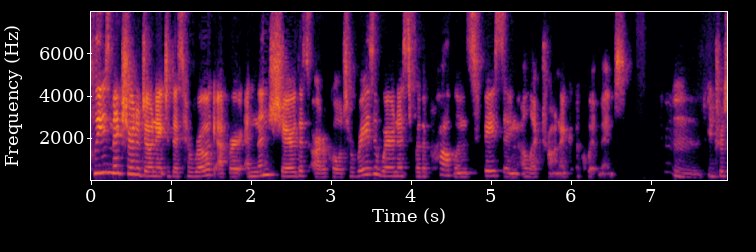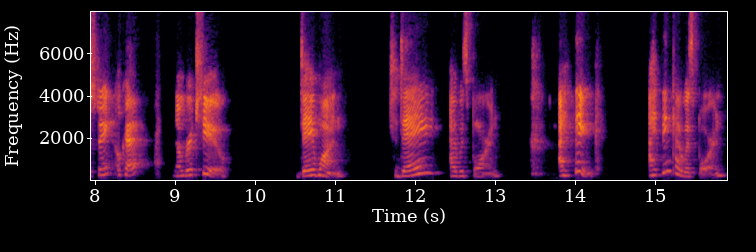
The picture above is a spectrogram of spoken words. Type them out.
Please make sure to donate to this heroic effort and then share this article to raise awareness for the problems facing electronic equipment. Hmm, interesting. Okay. Number two, day one. Today I was born. I think. I think I was born.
